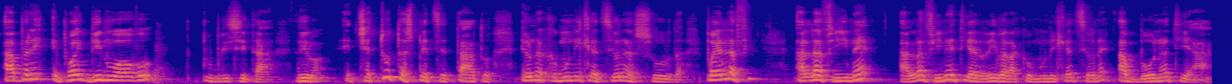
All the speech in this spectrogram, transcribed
apri e poi di nuovo pubblicità. E c'è tutto spezzettato, è una comunicazione assurda. Poi alla, fi- alla fine alla fine ti arriva la comunicazione abbonati a,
